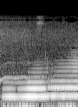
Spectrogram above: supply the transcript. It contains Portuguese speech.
Música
